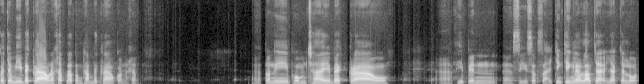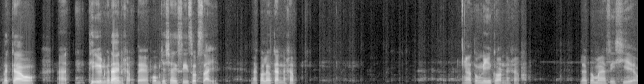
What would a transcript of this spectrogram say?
ก็จะมีแบ็กกราวน์นะครับ เราต้องทำแบ็กกราวน์ก่อนนะครับ ตอนนี้ผมใช้แบ็กกราวน์ที่เป็นสีสดใส จริง ๆ แล้วเราจะอยากจะโหลดแบ็กกราวน์ที่อื่นก็ได้นะครับ แต่ผมจะใช้สีสดใสก็แล้วกันนะครับอ่า ตรงนี้ก่อนนะครับ แล้วก็มาสีเขียว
